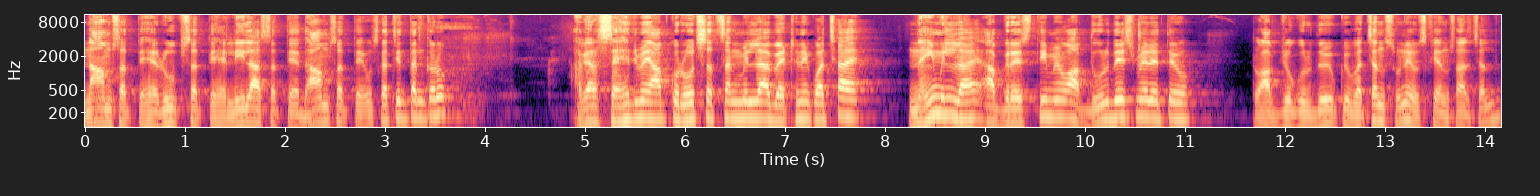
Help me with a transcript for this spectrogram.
नाम सत्य है, रूप सत्य है, लीला सत्य है, धाम सत्य है, उसका चिंतन करो। अगर सहज में आपको रोज सत्संग मिल रहा है बैठने को अच्छा है नहीं मिल रहा है आप गृहस्थी में हो आप दूर देश में रहते हो तो आप जो गुरुदेव के वचन सुने उसके अनुसार चल दो।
